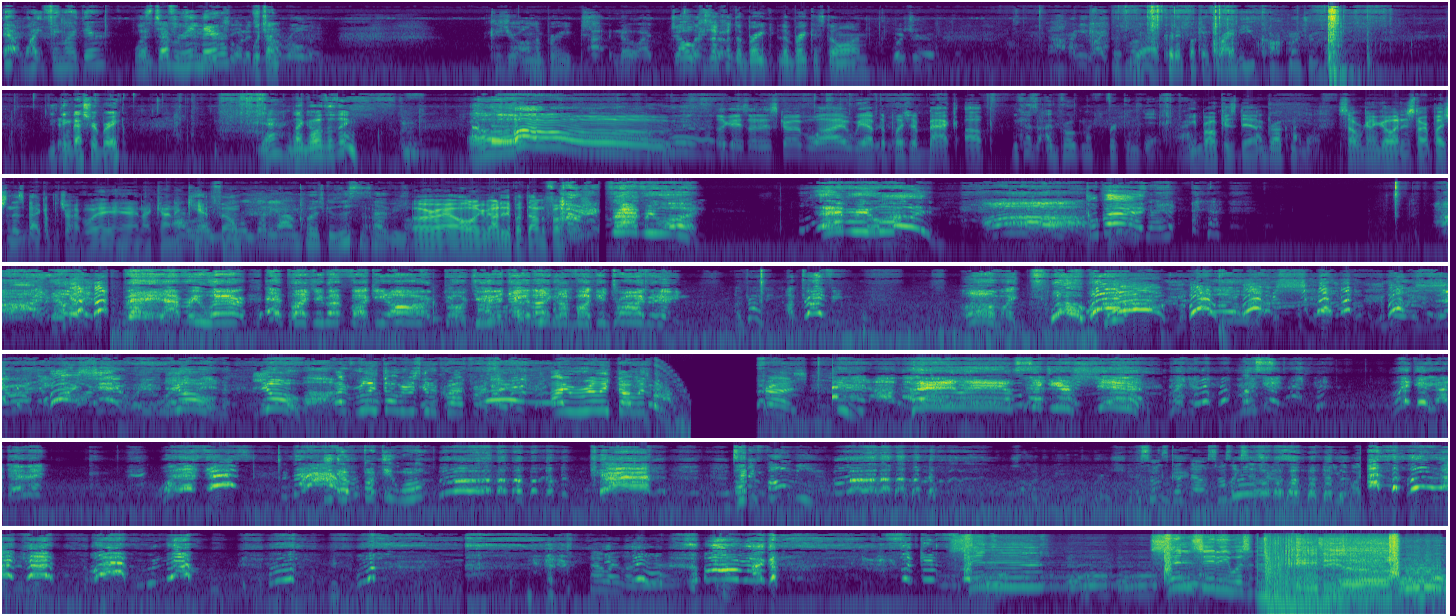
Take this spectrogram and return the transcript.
that white thing right there. What's ever in there? Which I'm rolling. because you're on the brakes. I, no, I just. Oh, because I put the brake. The brake is still on. Where's your? I need light. Yeah, I couldn't fucking find it. You cock munching. You think that's your brake? Yeah, let go of the thing. Oh! oh! Okay, so describe why we have to push it back up. Because I broke my freaking disc. Right? He broke his dick. I broke my disc. So we're gonna go ahead and start pushing this back up the driveway, and I kind of can't well, film. You gotta, you gotta get out and push because this is heavy. All right, hold on. I need to put down the phone. For everyone! Everyone! Oh! Go back! Spinning ah, everywhere and punching my fucking arm. Don't you even think about it because I'm fucking driving. I'm driving. Oh my. Whoa! Oh, oh, oh, shit! Yo, yo! I really thought we was gonna crash for a second. I really thought we was gonna crash. Haley, I'm sick of your shit. Lick it. Lick it. Lick it, goddammit. What is this? No! I fucking won't. It's foamy. It smells good though. It smells like citrus. oh my god! Oh, no! Oh, I love you guys. Oh my god! Fucking Sin, Sin City was Oh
